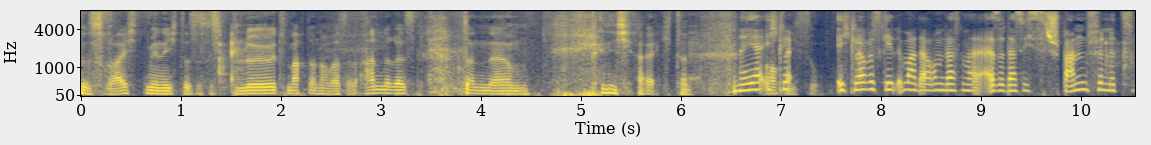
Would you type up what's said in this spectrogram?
das reicht mir nicht, das ist blöd, mach doch noch was anderes, dann ähm, bin ich ja echt dann Naja, ich, nicht so. ich glaube, es geht immer darum, dass man, also dass ich es spannend finde, zu,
